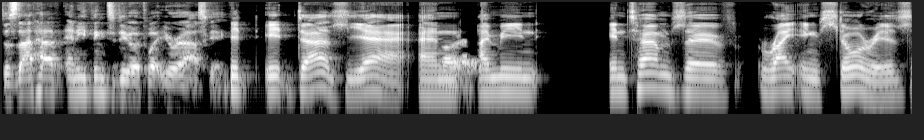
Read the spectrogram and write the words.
Does that have anything to do with what you were asking? It it does, yeah. And right. I mean, in terms of writing stories,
